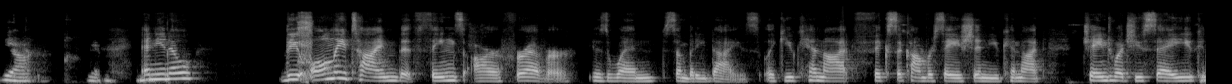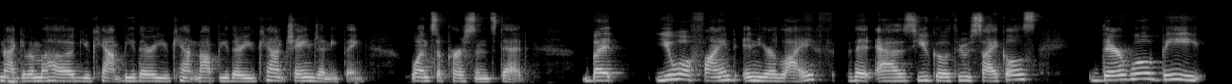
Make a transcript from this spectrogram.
Yeah. And you know, the only time that things are forever is when somebody dies. Like you cannot fix a conversation, you cannot change what you say, you cannot give them a hug, you can't be there, you can't not be there, you can't change anything once a person's dead. But you will find in your life that as you go through cycles, there will be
